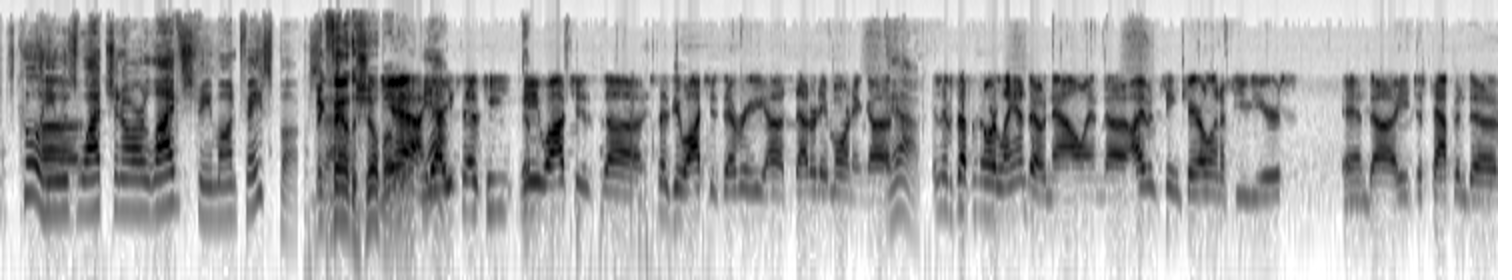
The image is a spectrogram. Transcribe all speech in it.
that's cool. He was Uh, watching our live stream on Facebook. Big so- fan of the show, by yeah, the way. yeah. He says he he watches uh, says he watches every uh, Saturday morning. Uh, Yeah. He lives up in Orlando now, and uh, I haven't seen Carol in a few years. And uh, he just happened to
